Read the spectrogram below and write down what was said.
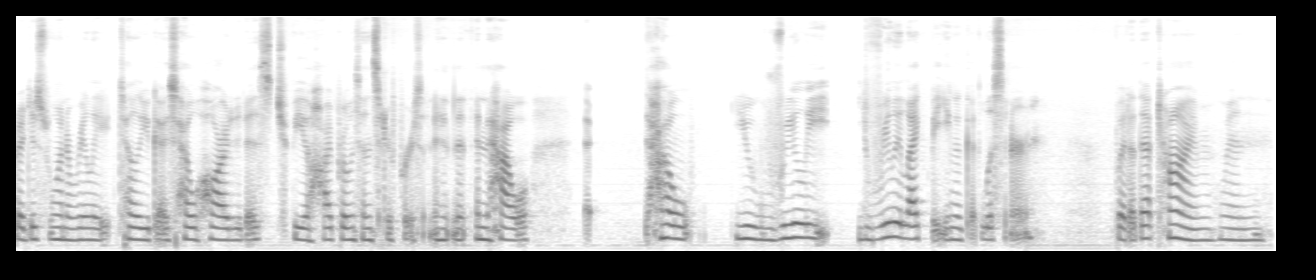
but i just want to really tell you guys how hard it is to be a hyper sensitive person and, and how how you really you really like being a good listener. But at that time when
